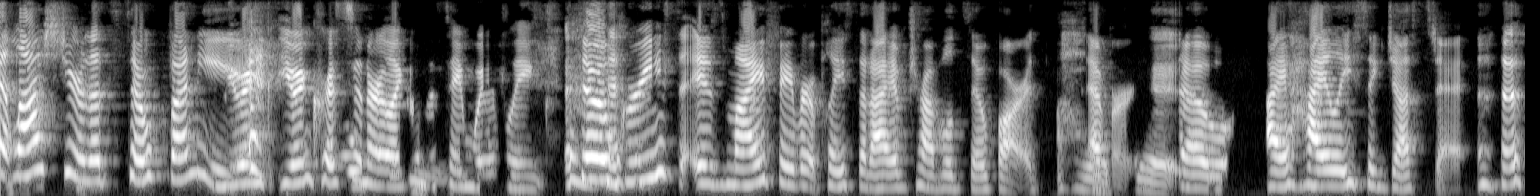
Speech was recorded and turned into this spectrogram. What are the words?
went last year. That's so funny. You and you and Kristen are like on the same wavelength. so Greece is my favorite place that I have traveled so far oh, ever. So I highly suggest it.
